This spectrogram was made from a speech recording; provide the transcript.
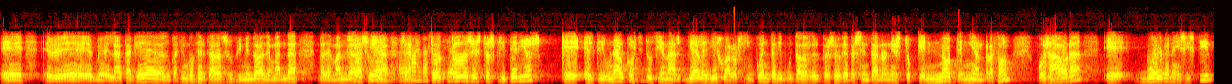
el, ataque a la educación concertada, suprimiendo la demanda, la demanda social. O sea, todos estos criterios que el Tribunal Constitucional ya le dijo a los 50 diputados del PSOE que presentaron esto que no tenían razón, pues ahora vuelven a insistir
